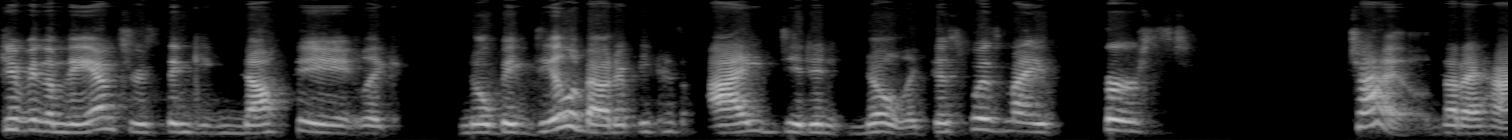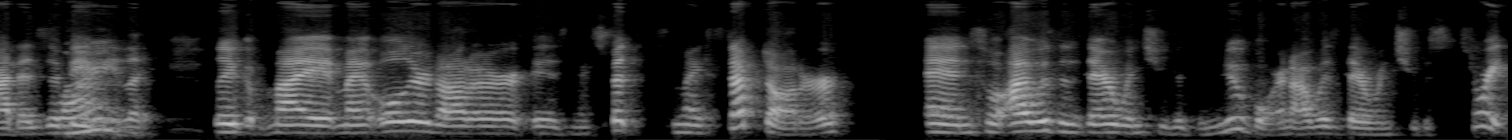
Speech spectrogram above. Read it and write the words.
giving them the answers, thinking nothing, like no big deal about it because I didn't know. Like this was my first child that I had as a right. baby. Like like my my older daughter is my my stepdaughter, and so I wasn't there when she was a newborn. I was there when she was three.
